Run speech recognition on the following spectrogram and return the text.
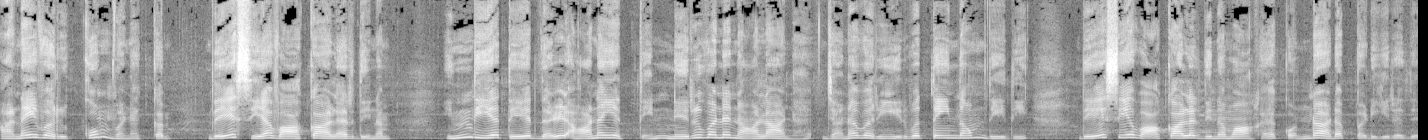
அனைவருக்கும் வணக்கம். தேசிய வாக்காளர் தினம். இந்திய தேர்தல் ஆணையத்தின் நிறுவன நாளான ஜனவரி இருபத்தைந்தாம் தேதி தேசிய வாக்காளர் தினமாக கொண்டாடப்படுகிறது.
